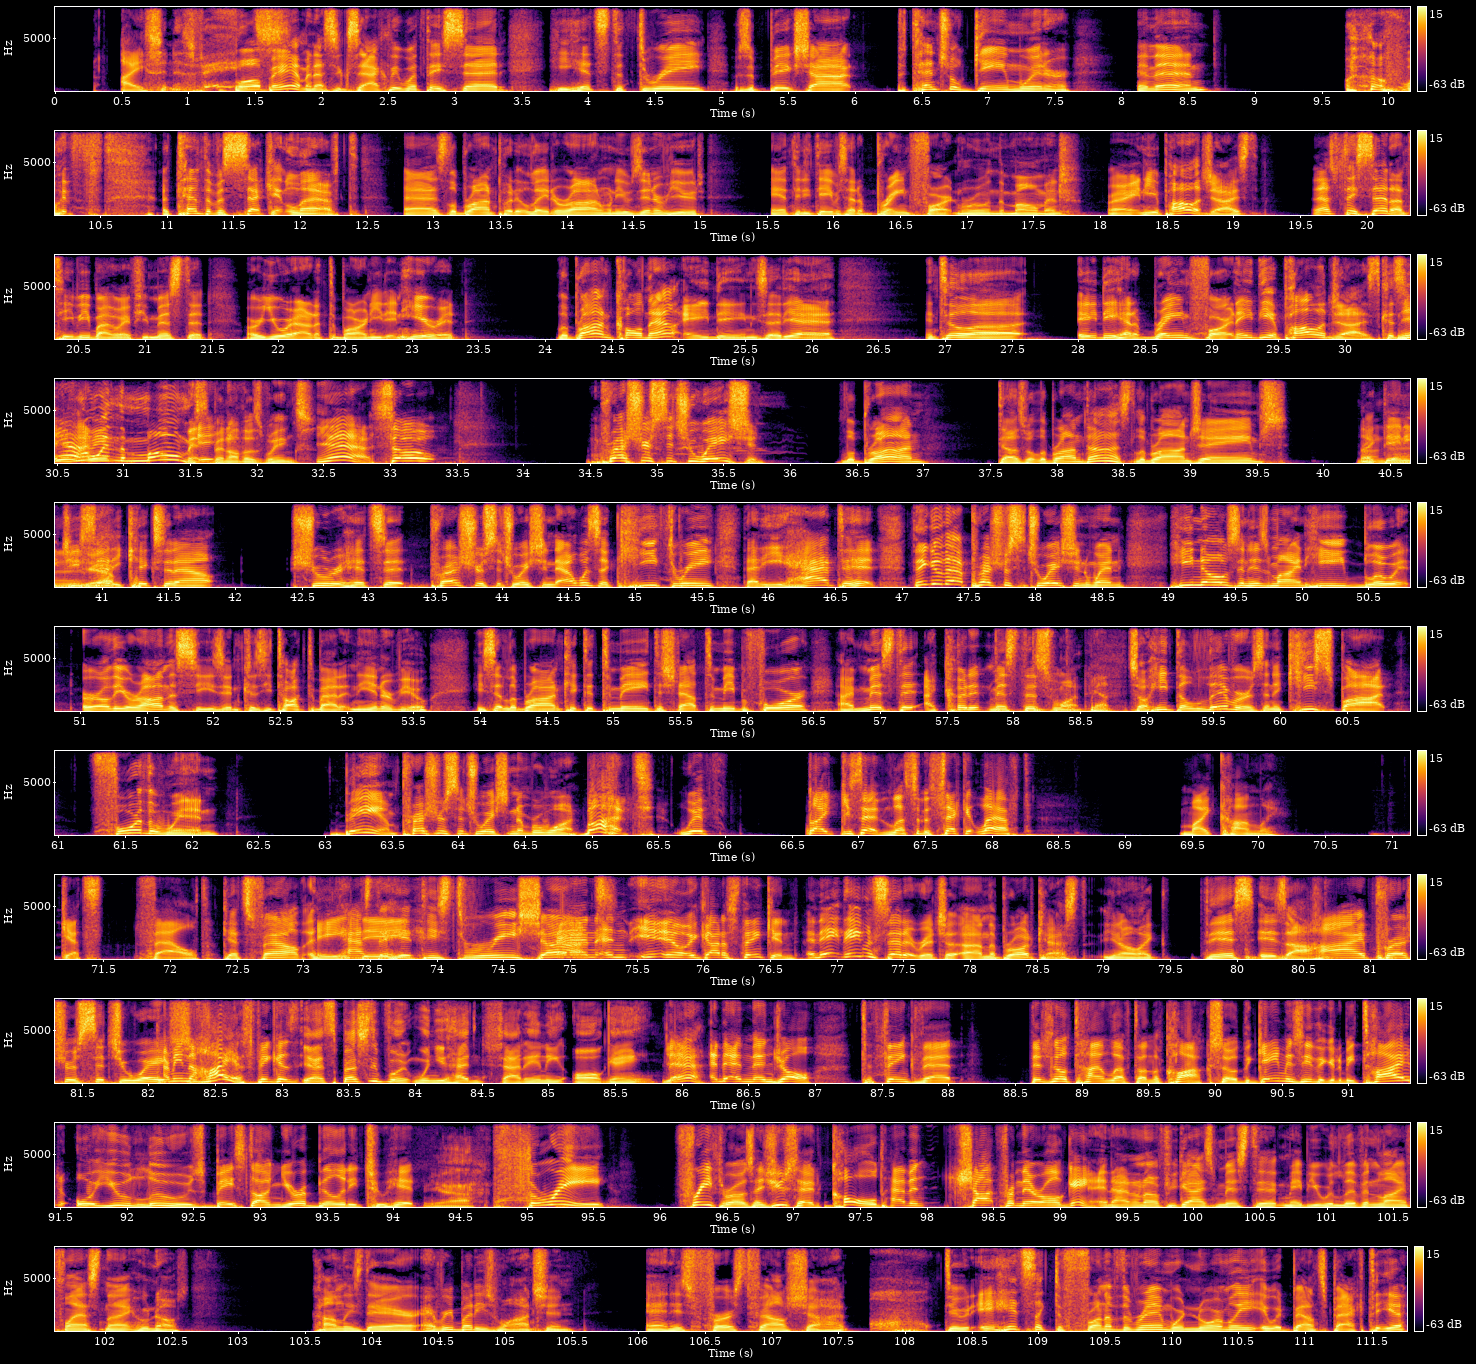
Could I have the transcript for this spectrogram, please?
Ice in his veins. Well, bam. And that's exactly what they said. He hits the three. It was a big shot, potential game winner. And then, with a tenth of a second left, as LeBron put it later on when he was interviewed, Anthony Davis had a brain fart and ruined the moment, right? And he apologized. And that's what they said on TV, by the way, if you missed it, or you were out at the bar and you didn't hear it. LeBron called out AD and he said, Yeah, until uh, AD had a brain fart, and AD apologized because he Yeah, I ruined mean, the moment. It's been all those wings. Yeah. So pressure situation. LeBron does what LeBron does. LeBron James, like LeBron Danny G said, Yep. he kicks it out. Shooter hits it. Pressure situation. That was a key three that he had to hit. Think of that pressure situation when he knows in his mind he blew it earlier on the season because he talked about it in the interview. He said LeBron kicked it to me, dished it out to me before. I missed it. I couldn't miss this one. Yeah. So he delivers in a key spot for the win. Bam! Pressure situation number one. But with, like you said, less than a second left, Mike Conley gets fouled. Gets fouled, and he has to hit these three shots. And and you know it got us thinking. And they, they even said it, Rich, uh, on the broadcast. You know, like this is a high pressure situation. I mean, the highest because Yeah, especially when, when you hadn't shot any all game. yeah, and and then Joel to think that there's no time left on the clock, so the game is either going to be tied or you lose based on your ability to hit yeah. three free throws, as you said. Cold haven't shot from there all game. And I don't know if you guys missed it. Maybe you were living life last night. Who knows? Conley's there. Everybody's watching. And his first foul shot, dude, it hits like the front of the rim where normally it would bounce back to you.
